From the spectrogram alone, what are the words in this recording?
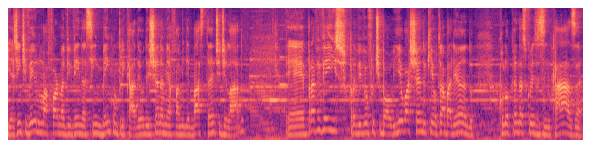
E a gente veio numa forma vivendo assim bem complicada, eu deixando a minha família bastante de lado é, para viver isso, para viver o futebol. E eu achando que eu trabalhando, colocando as coisas em casa,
